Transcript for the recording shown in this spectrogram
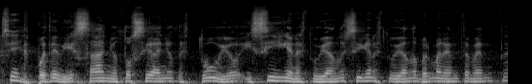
Sí. después de 10 años, 12 años de estudio, y siguen estudiando, y siguen estudiando permanentemente,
